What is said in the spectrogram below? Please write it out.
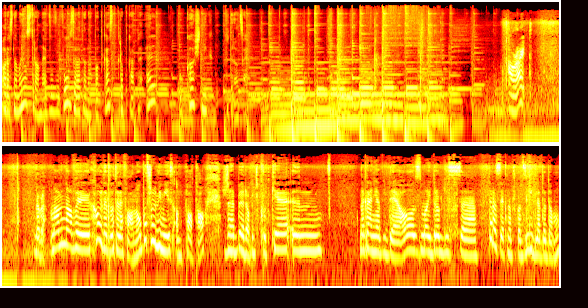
oraz na moją stronę www.zalatanapodcast.pl ukośnik w drodze. Alright. Dobra, mam nowy holder do telefonu. Potrzebny mi jest on po to, żeby robić krótkie ym, nagrania wideo z mojej drogi z, e, teraz jak na przykład z Lidla do domu.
